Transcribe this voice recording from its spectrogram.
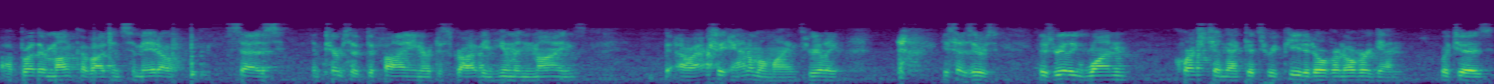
a, a, brother monk of Ajahn Sumedho, says in terms of defining or describing human minds, or actually animal minds, really, he says there's there's really one question that gets repeated over and over again, which is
